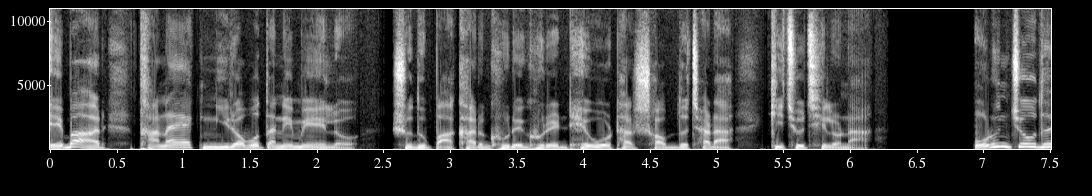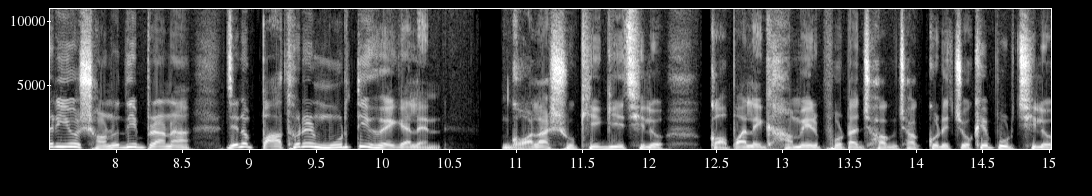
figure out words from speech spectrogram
এবার থানায় এক নীরবতা নেমে এলো। শুধু পাখার ঘুরে ঘুরে ঢেউ ওঠার শব্দ ছাড়া কিছু ছিল না। অরুণ চৌধুরী ও সনদীপ রানা যেন পাথরের মূর্তি হয়ে গেলেন। গলা শুকিয়ে গিয়েছিল, কপালে ঘামের ফোঁটা ঝকঝক করে চোখে পুড়ছিল।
